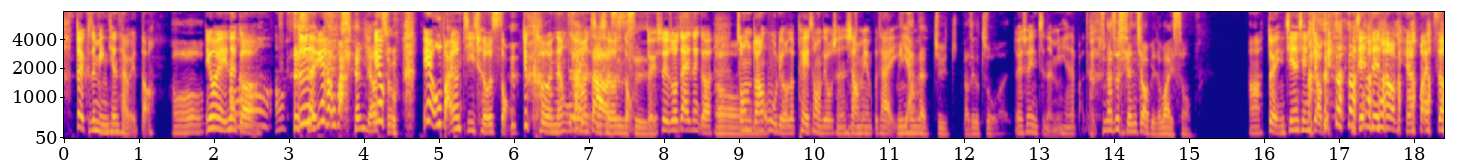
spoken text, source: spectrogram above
对，可是明天才会到。哦，因为那个，哦，对对，因为他无法，因为因为无法用机车送，就可能无法用机车送，对，所以说在那个终端物流的配送流程上面不太一样。明天再去把这个做完，对，所以你只能明天再把这个做完。那是先叫别的外送啊？对，你今天先叫别，你今天先叫别人外送，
